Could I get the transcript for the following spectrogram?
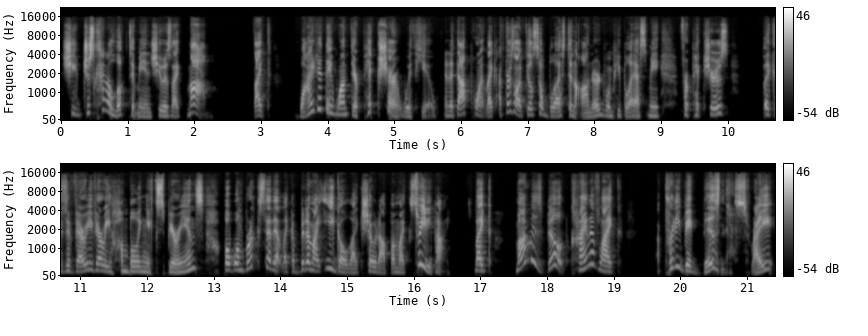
she just kind of looked at me and she was like, Mom, like, why did they want their picture with you? And at that point, like, first of all, I feel so blessed and honored when people ask me for pictures like it's a very very humbling experience. But when brooke said that like a bit of my ego like showed up i'm like sweetie pie. Like mom has built kind of like a pretty big business right?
